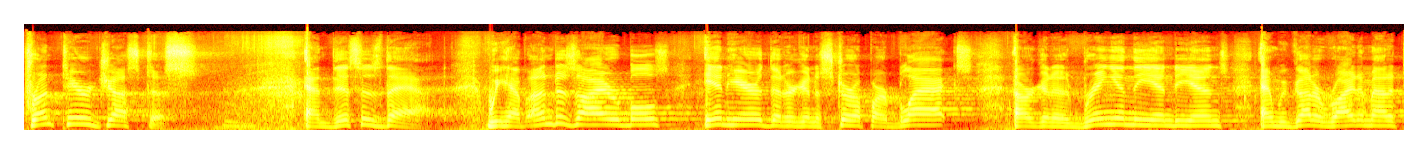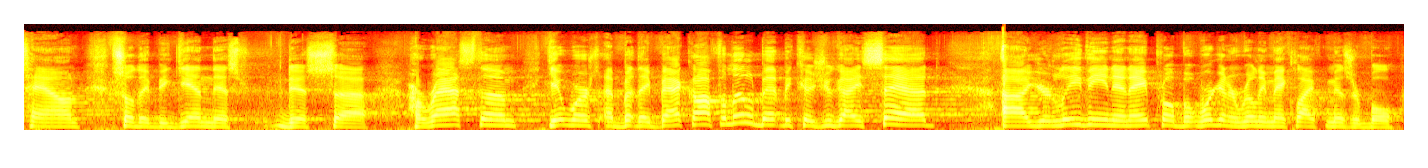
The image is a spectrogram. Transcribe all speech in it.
frontier justice. And this is that. We have undesirables in here that are going to stir up our blacks, are going to bring in the Indians, and we've got to ride them out of town. So they begin this, this uh, harass them, get worse, uh, but they back off a little bit because you guys said uh, you're leaving in April, but we're going to really make life miserable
